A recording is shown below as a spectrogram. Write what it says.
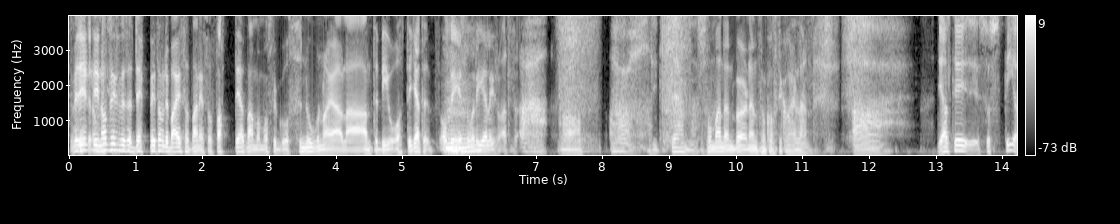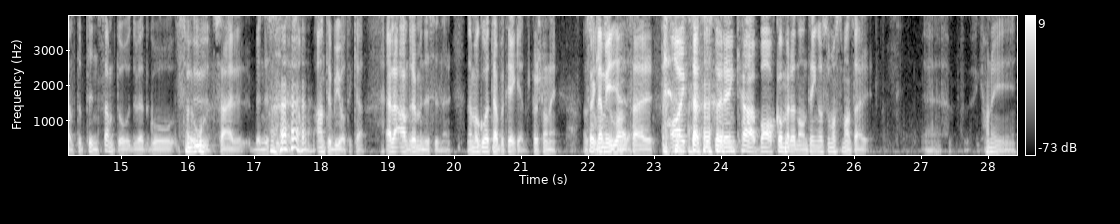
Men det, det är dem, något liksom. som är så deppigt om det bara är så att man är så fattig att man man måste gå och sno någon jävla antibiotika typ. Om det är så det är liksom. Att så, ah, Ja. Det är den alltså. får man den burnen som kostar Karlan. Ah. Det är alltid så stelt och pinsamt att du vet, gå och ta ut så här mediciner som antibiotika eller andra mediciner. När man går till apoteket, förstår ni? Och så måste man så här, ja exakt, så står det en kö bakom eller någonting och så måste man så här, eh, har ni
